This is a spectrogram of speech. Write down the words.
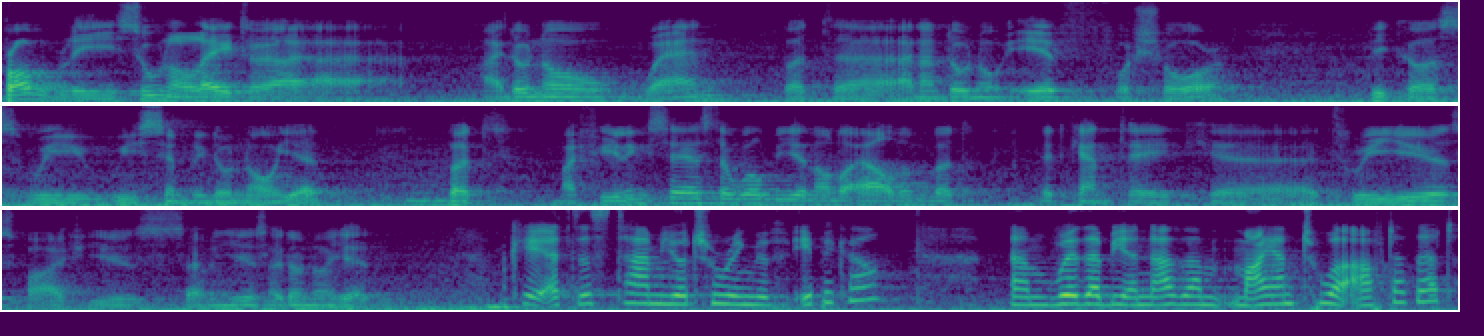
Probably sooner or later. I, I, I don't know when, but uh, and I don't know if for sure because we, we simply don't know yet. But my feeling says there will be another album, but it can take uh, three years, five years, seven years, I don't know yet. Okay, at this time you're touring with Epica. Um, will there be another Mayan tour after that?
